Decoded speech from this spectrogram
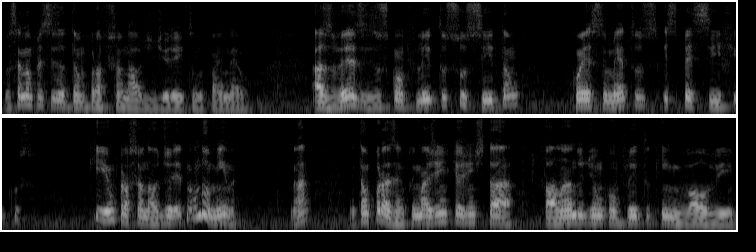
Você não precisa ter um profissional de direito no painel. Às vezes, os conflitos suscitam conhecimentos específicos que um profissional de direito não domina. Né? Então, por exemplo, imagine que a gente está falando de um conflito que envolve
